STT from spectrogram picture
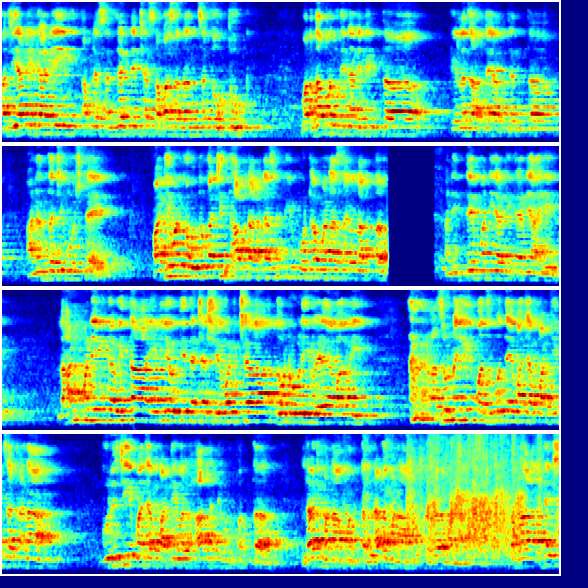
आज या ठिकाणी आपल्या संघटनेच्या सभासदांचं कौतुक वर्धापन दिनानिमित्त केलं जात आहे अत्यंत आनंदाची गोष्ट आहे. पाठीवर कौतुकाची थाप टाकण्यासाठी मोठं मन असायला लागतं आणि ते मन या ठिकाणी आहे लहानपणी एक कविता ऐकली होती त्याच्या शेवटच्या दोन ओळी वेळाभावी अजूनही मजबूत आहे माझ्या पाठीचा कणा गुरुजी माझ्या पाठीवर हात ठेवून फक्त लढ म्हणा फक्त लढ म्हणा फक्त लढ म्हणा. त्यामुळे अध्यक्ष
